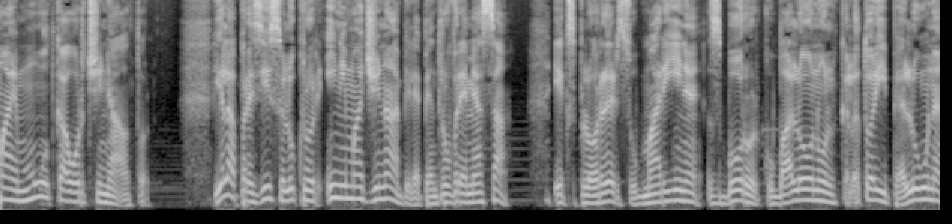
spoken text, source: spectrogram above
mai mult ca oricine altul. El a prezis lucruri inimaginabile pentru vremea sa, explorări submarine, zboruri cu balonul, călătorii pe lună.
